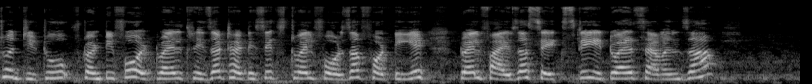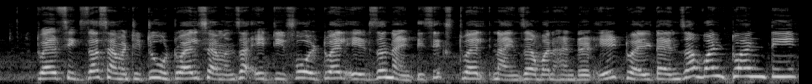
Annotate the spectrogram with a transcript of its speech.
twenty two, twenty four, twelve three ज़ा थर्टी सिक्स, ट्वेल्व फोर ज़ा फोर्टी एट, ट्वेल्व फाइव ज़ा सिक्सटी, ट्वेल्व सेवन ज़ा ट्वेल्व सिक्स ज़ा सेवेंटी टू ट्वेल्व सेवन ज़ा एटी फोर ट्वेल्व एट ज़ा नाइन्टी सिक्स ट्वेल्व नाइन ज़ा one hundred eight twelve ten ज़ा वन ट्वेंटी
